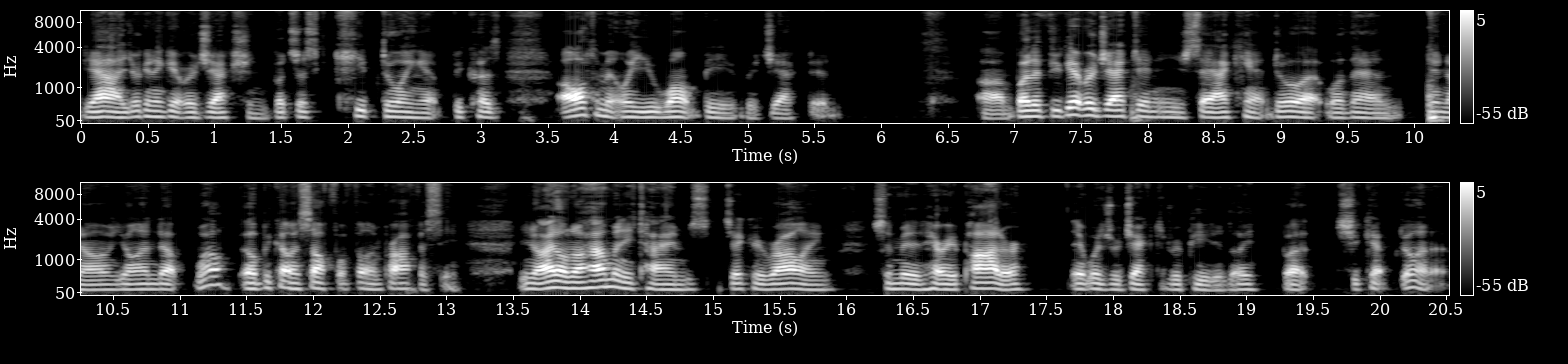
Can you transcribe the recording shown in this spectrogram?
yeah, you're going to get rejection, but just keep doing it because ultimately you won't be rejected. Um, but if you get rejected and you say, I can't do it, well, then, you know, you'll end up, well, it'll become a self fulfilling prophecy. You know, I don't know how many times J.K. Rowling submitted Harry Potter. It was rejected repeatedly, but she kept doing it.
